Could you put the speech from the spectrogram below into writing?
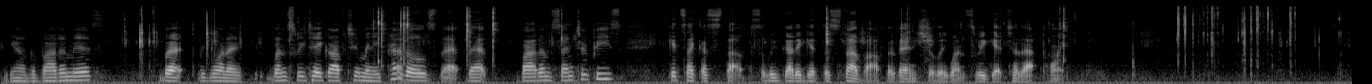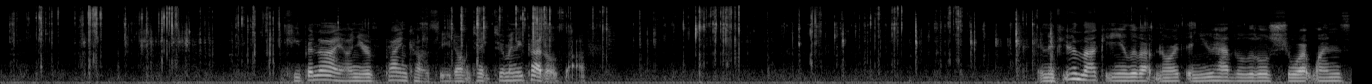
See how the bottom is? But we want to once we take off too many petals that that bottom center piece gets like a stub. So we've got to get the stub off eventually once we get to that point keep an eye on your pine cone so you don't take too many petals off. And if you're lucky and you live up north and you have the little short ones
